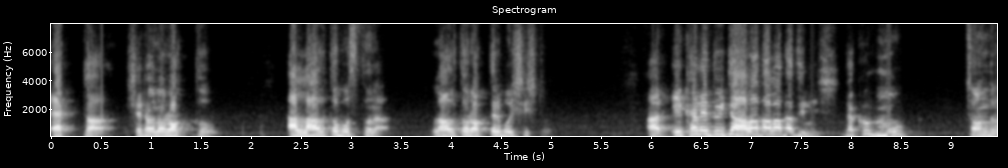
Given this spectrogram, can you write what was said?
একটা, সেটা হলো রক্ত। আর লাল তো বস্তু না, লাল তো রক্তের বৈশিষ্ট্য। আর এখানে দুইটা আলাদা আলাদা জিনিস। দেখো মুখ, চন্দ্র,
